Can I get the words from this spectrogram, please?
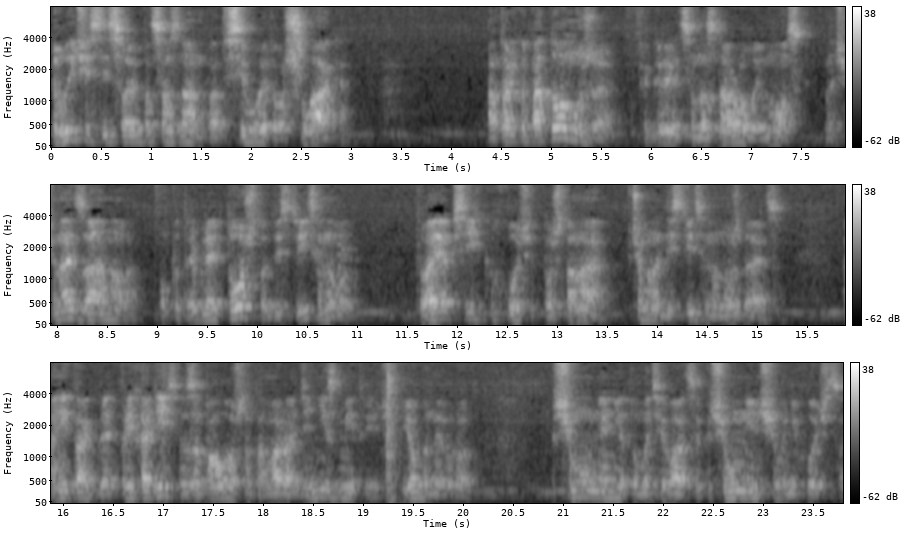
Вычистить свою подсознанку от всего этого шлака. А только потом уже, как говорится, на здоровый мозг начинать заново употреблять то, что действительно вот твоя психика хочет, то, что она, в чем она действительно нуждается. Они так, блядь, приходить, заполошно там орать, Денис Дмитриевич, ебаный в рот. Почему у меня нету мотивации, почему мне ничего не хочется?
